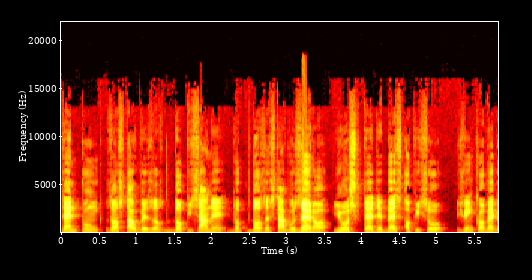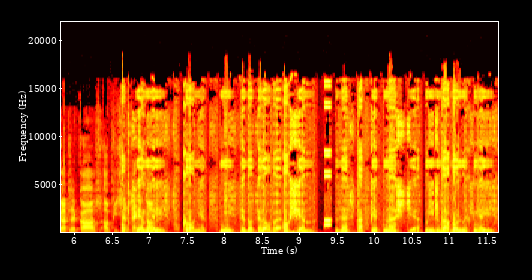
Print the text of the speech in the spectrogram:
ten punkt zostałby zo- dopisany do, do zestawu 0 już wtedy bez opisu dźwiękowego, tylko z opisem tekstowym. miejsc. Koniec. Miejsce docelowe 8. Zestaw 15. Liczba wolnych miejsc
